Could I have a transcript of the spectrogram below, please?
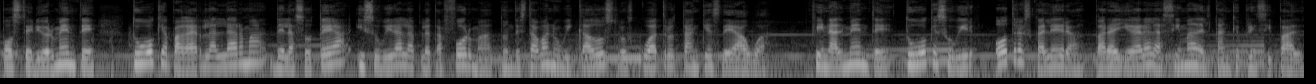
Posteriormente, tuvo que apagar la alarma de la azotea y subir a la plataforma donde estaban ubicados los cuatro tanques de agua. Finalmente, tuvo que subir otra escalera para llegar a la cima del tanque principal.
